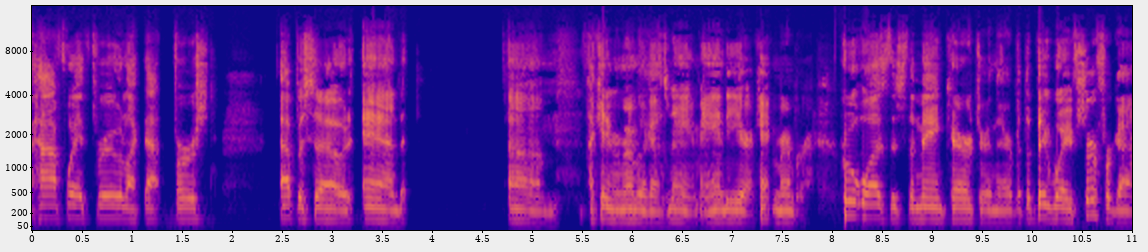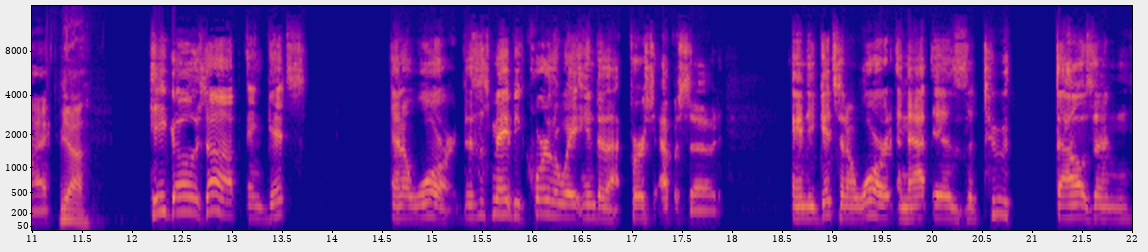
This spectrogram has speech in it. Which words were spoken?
halfway through like that first episode and um I can't even remember the guy's name, Andy or I can't remember who it was that's the main character in there, but the big wave surfer guy, yeah, he goes up and gets an award. This is maybe quarter of the way into that first episode and he gets an award and that is the 2000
